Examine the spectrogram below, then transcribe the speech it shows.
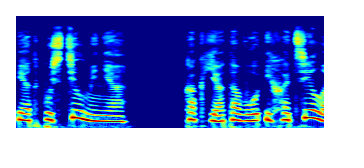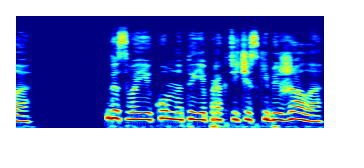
и отпустил меня, как я того и хотела. До своей комнаты я практически бежала,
